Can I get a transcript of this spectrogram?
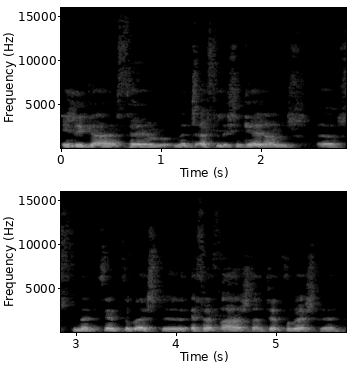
illegalen Film mit öffentlichen Geldern äh, finanzieren, zum Beispiel FFA stand ja zum Beispiel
